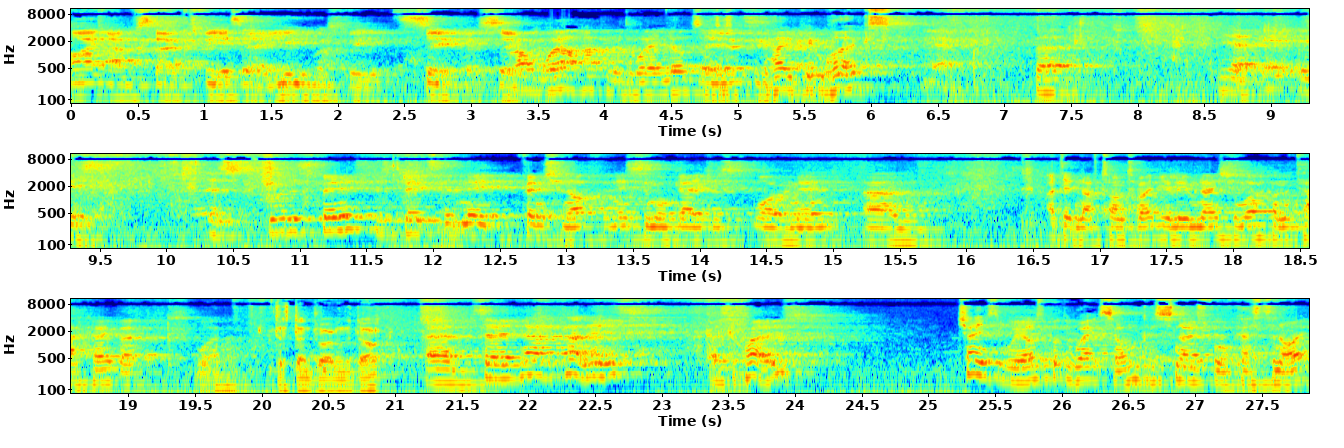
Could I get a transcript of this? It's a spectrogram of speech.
I am stoked for you, sir. You must be super, super. I'm well happy with the way it looks. I just looks hope it works. Yeah. But yeah, it is as good as finished. There's bits that need finishing off. There needs some more gauges wiring in. Um, I didn't have time to make the illumination work on the tacho, but whatever. just don't drive in the dark. Um, so now the plan is, I suppose, change the wheels, put the wets on because snow's forecast tonight,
